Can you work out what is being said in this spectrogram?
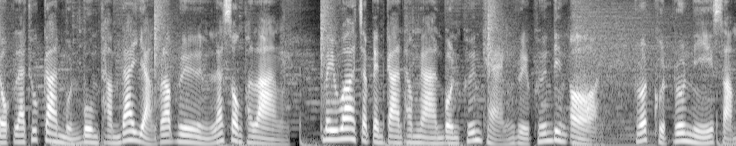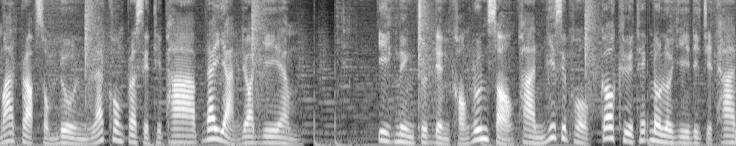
ยกและทุกการหมุนบูมทำได้อย่างราบรื่นและทรงพลัง ไม่ว่าจะเป็นการทำงานบนพื้นแข็งหรือพื้นดินอ่อน รถขุดรุ่นนี้สามารถปรับสมดุลและคงประสิทธิภาพได้อย่างยอดเยี่ยม อีกหนึ่งจุดเด่นของรุ่น 2026 ก็คือเทคโนโลยีดิจิทัล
